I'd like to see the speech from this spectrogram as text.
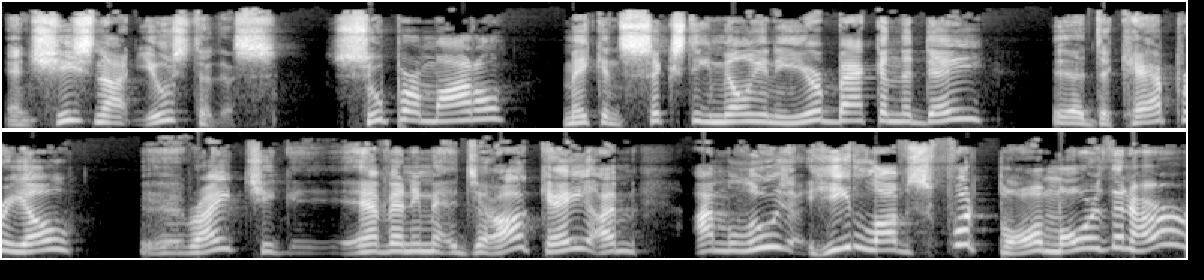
and she's not used to this. Supermodel making sixty million a year back in the day. Uh, DiCaprio, uh, right? She have any? Okay, I'm. I'm losing. He loves football more than her.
